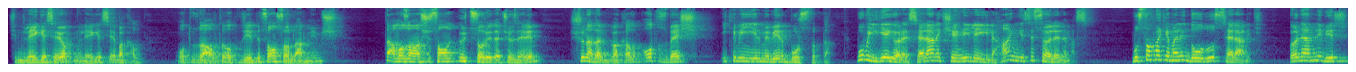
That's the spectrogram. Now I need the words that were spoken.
Şimdi LGS yok mu? LGS'ye bakalım. 36, 37 son sorular mıymış? Tamam o zaman şu son 3 soruyu da çözelim. Şuna da bir bakalım. 35 2021 Bursluk'ta. Bu bilgiye göre Selanik şehri ile ilgili hangisi söylenemez? Mustafa Kemal'in doğduğu Selanik önemli bir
